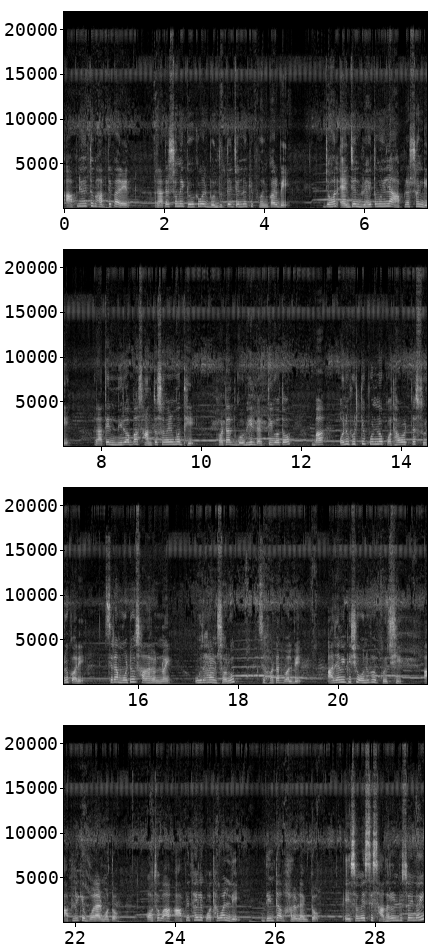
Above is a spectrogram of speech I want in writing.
আপনি হয়তো ভাবতে পারেন, রাতের সময় কেউ কেবল বন্ধুত্বের জন্য কি ফোন করবে? যখন একজন বিবাহিত মহিলা আপনার সঙ্গে রাতের নীরব বা শান্ত সময়ের মধ্যে হঠাৎ গভীর ব্যক্তিগত বা অনুভূতিপূর্ণ কথাবার্তা শুরু করে, সেটা মোটেও সাধারণ নয়। উদাহরণস্বরূপ, সে হঠাৎ বলবে, আজ আমি কিছু অনুভব করছি, আপনাকে বলার মতো। অথবা আপনি থাকলে কথা বললে দিনটা ভালো লাগতো। এই সময় সে সাধারণ বিষয় নয়,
